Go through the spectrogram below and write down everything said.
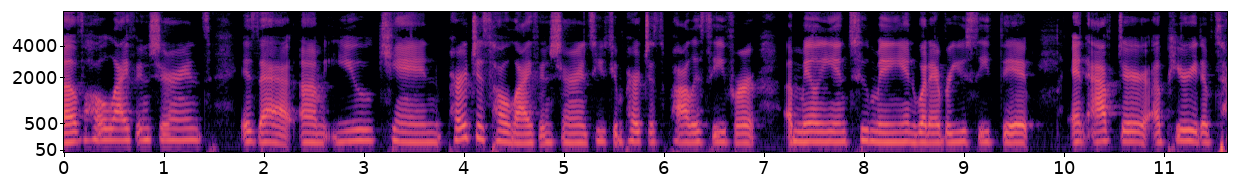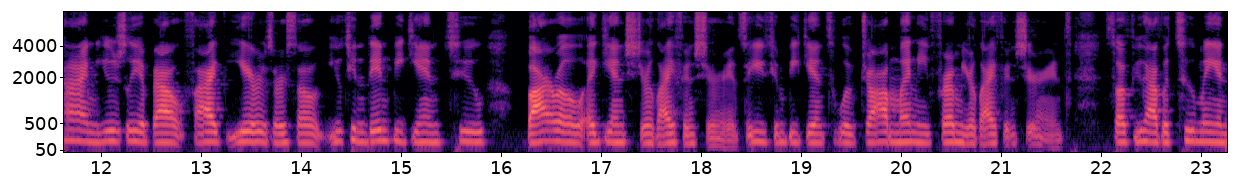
of whole life insurance is that um, you can purchase whole life insurance. You can purchase a policy for a million, two million, whatever you see fit. And after a period of time, usually about five years or so, you can then begin to borrow against your life insurance so you can begin to withdraw money from your life insurance. So if you have a $2 million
